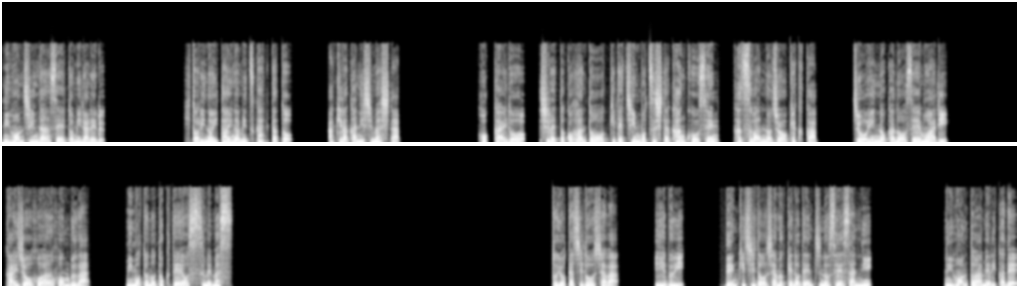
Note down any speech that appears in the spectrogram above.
日本人男性とみられる、一人の遺体が見つかったと明らかにしました。北海道知床半島沖で沈没した観光船、カズワンの乗客か、乗員の可能性もあり、海上保安本部は、身元の特定を進めます。トヨタ自動車は、EV、電気自動車向けの電池の生産に、日本とアメリカで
